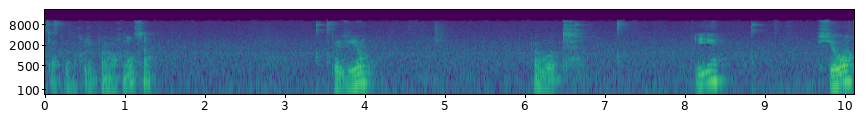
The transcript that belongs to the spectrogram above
Так, я, похоже, промахнулся. Превью. Вот. И все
